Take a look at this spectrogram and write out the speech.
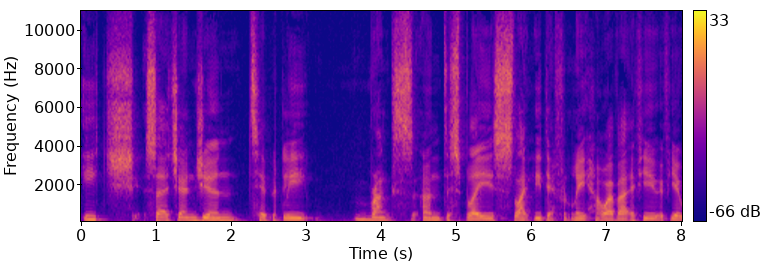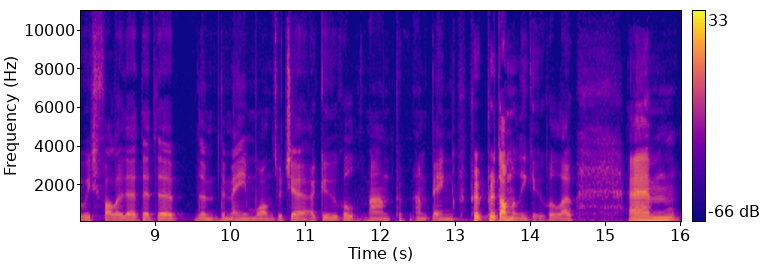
each search engine typically ranks and displays slightly differently. However, if you if you always follow the the, the the, the main ones, which are, are Google and and Bing, pre- predominantly Google though. Um,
